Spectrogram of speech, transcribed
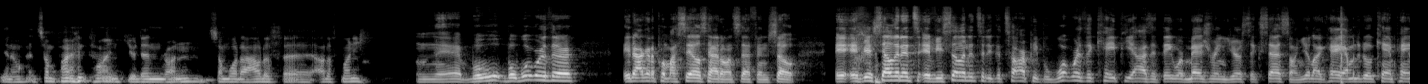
you know at some point point you then run somewhat out of uh, out of money. Yeah but, but what were the you know i gotta put my sales hat on steffen. So if you're selling it to, if you're selling it to the guitar people what were the kpis that they were measuring your success on? You're like hey i'm gonna do a campaign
